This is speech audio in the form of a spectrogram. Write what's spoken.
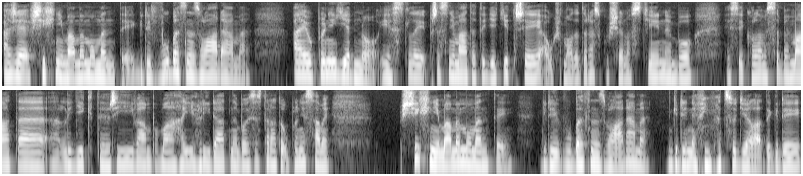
A že všichni máme momenty, kdy vůbec nezvládáme. A je úplně jedno, jestli přesně máte ty děti tři a už máte teda zkušenosti, nebo jestli kolem sebe máte lidi, kteří vám pomáhají hlídat, nebo jestli jste na to úplně sami. Všichni máme momenty, kdy vůbec nezvládáme, kdy nevíme, co dělat, kdy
